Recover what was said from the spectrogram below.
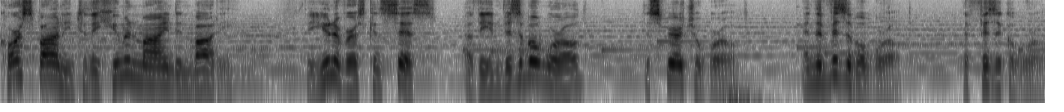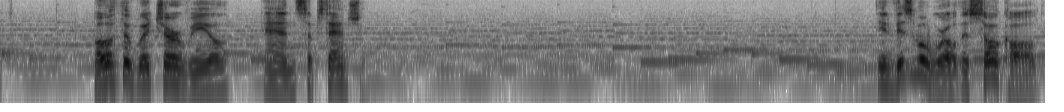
Corresponding to the human mind and body, the universe consists of the invisible world, the spiritual world, and the visible world, the physical world, both of which are real and substantial. The invisible world is so called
